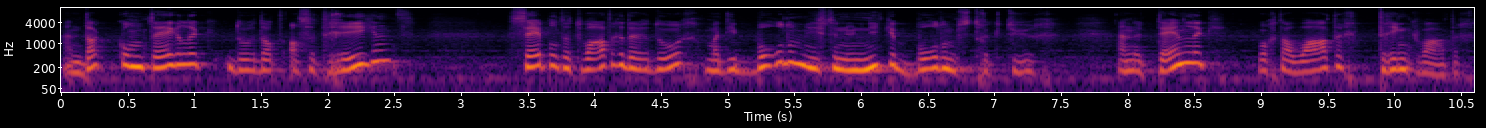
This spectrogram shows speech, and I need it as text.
En dat komt eigenlijk doordat als het regent, sijpelt het water daardoor, maar die bodem heeft een unieke bodemstructuur. En uiteindelijk wordt dat water drinkwater,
